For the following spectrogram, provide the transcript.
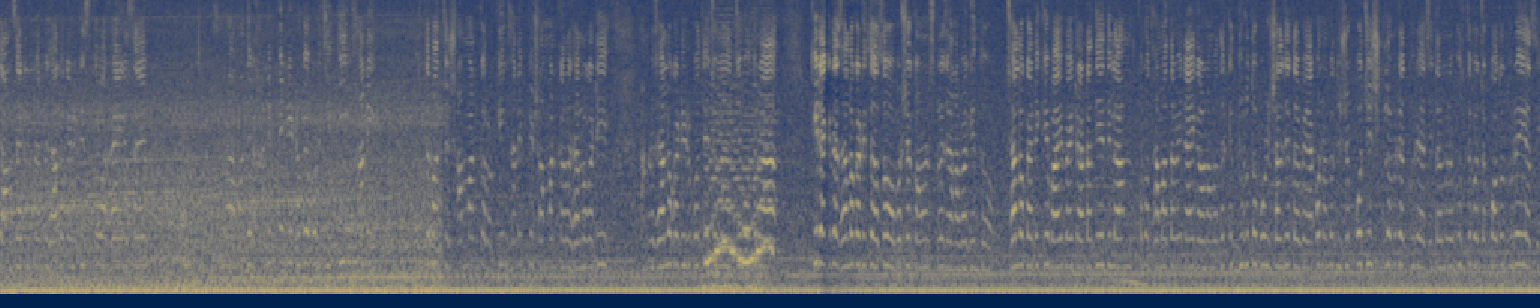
ডান সাইডের ম্যাপে ঝালকাঠি ডিসকভার হয়ে গেছে। আমরা আমাদের হানিফকে নিয়ে ঢুকে পড়েছি। কিং হানিফ। বুঝতে পারছ? সম্মান করো। কিং হানিফকে সম্মান করো ঝালকাঠি। আমরা ঝালকাঠির উপর দিয়ে চলে যাচ্ছি বন্ধুরা। কিরা কিরা ঝালকাঠিতে আসো অবশ্যই কমেন্টস করে জানাবা কিন্তু। ঝালকাঠিকে বাই বাই টাটা দিয়ে দিলাম। কোনো থামাথামি নাই কারণ আমাদেরকে দ্রুত বরিশাল যেতে হবে। এখন আমরা দুশো পঁচিশ কিলোমিটার দূরে আছি তার মানে বুঝতে পারছ কত দূরেই আছি।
